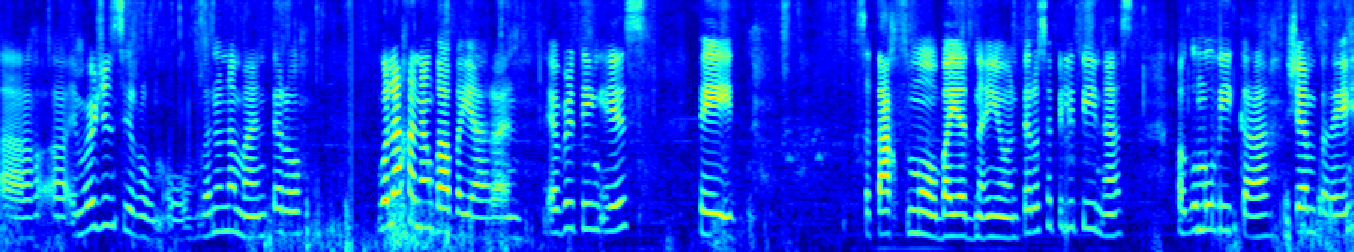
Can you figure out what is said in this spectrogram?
ah, ah, emergency room o gano'n naman pero wala ka nang babayaran. Everything is paid. sa tax mo, bayad na yon. Pero sa Pilipinas, pag umuwi ka, syempre,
